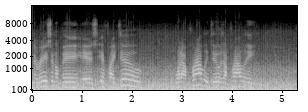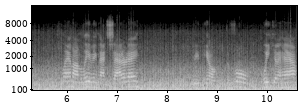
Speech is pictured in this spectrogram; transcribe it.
And the reason will be is if I do, what I'll probably do is I'll probably plan on leaving that Saturday. You know, the full week and a half.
